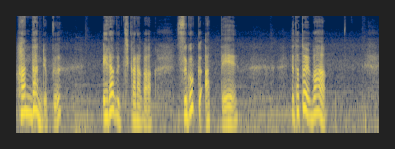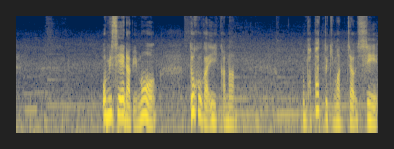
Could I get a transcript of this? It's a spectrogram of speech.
判断力選ぶ力がすごくあって例えばお店選びもどこがいいかな。パパッと決まっちゃうし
